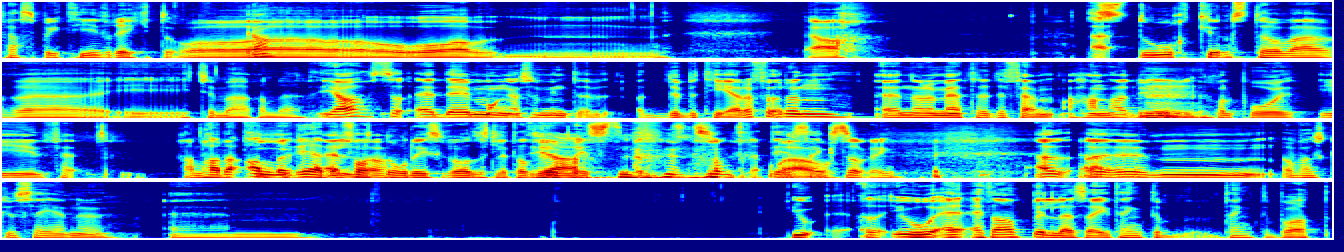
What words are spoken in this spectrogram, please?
perspektivrikt og, og, og mm, Ja. Stor kunst til å være eh, ikke mer enn det. Ja, så er det mange som ikke debuterer før en, eh, når de er 35. Han hadde jo Mm. holdt på i fe, Han hadde allerede 10, fått Nordisk råds litteraturpris som 36-åring. Wow. ja. um, og hva skal jeg si nå? um. Jo, jo, et annet bilde som jeg tenkte, tenkte på at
